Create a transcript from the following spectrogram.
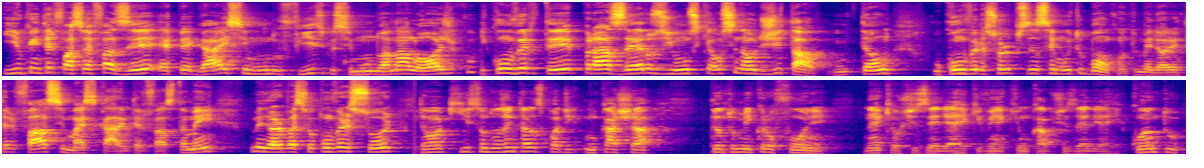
E o que a interface vai fazer é pegar esse mundo físico, esse mundo analógico e converter para zeros e uns, que é o sinal digital. Então, o conversor precisa ser muito bom. Quanto melhor a interface, mais cara a interface também, melhor vai ser o conversor. Então, aqui são duas entradas, pode encaixar tanto o microfone né, que é o XLR que vem aqui, um cabo XLR, quanto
